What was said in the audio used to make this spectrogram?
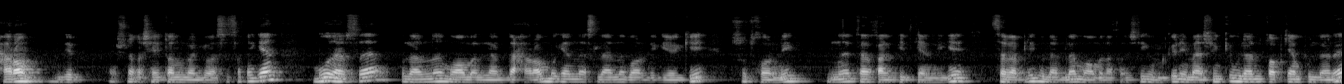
harom deb shunaqa shayton ularga vasvasa qilgan. Bu narsa ularni muomalalarida harom bo'lgan narsalarni borligi yoki sudxo'rlikni tarqalib ketganligi sababli ular bilan muomala qilishlik mumkin emas. Chunki ularni topgan pullari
